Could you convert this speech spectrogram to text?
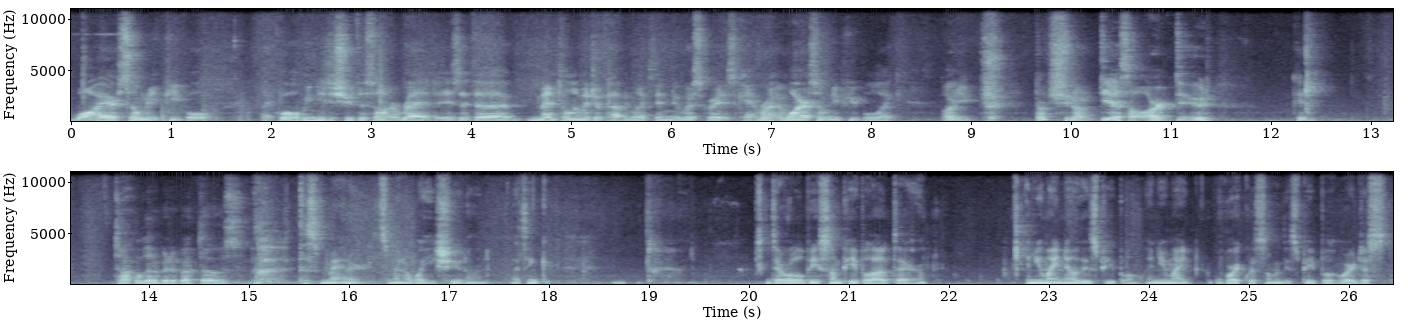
why are so many people like, well, we need to shoot this on a red? Is it the mental image of having like the newest, greatest camera? And why are so many people like, oh, you don't shoot on DSLR, dude? Could talk a little bit about those? It doesn't matter. It doesn't matter what you shoot on. I think there will be some people out there, and you might know these people, and you might work with some of these people who are just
